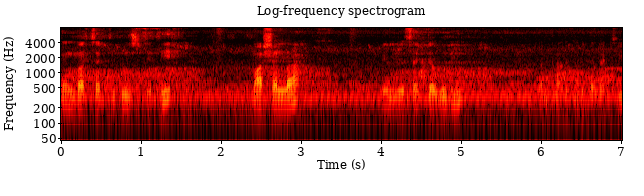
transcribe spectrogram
দেখেন বাচ্চার কি পরিস্থিতি। মার্শাল্লাহ এই সাইডটা বুড়ি কারও জন্য দেখাচ্ছি।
